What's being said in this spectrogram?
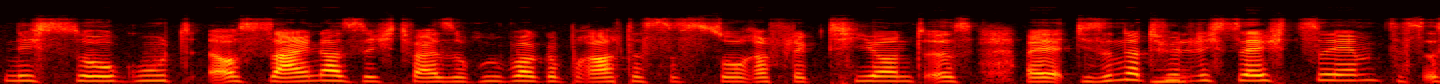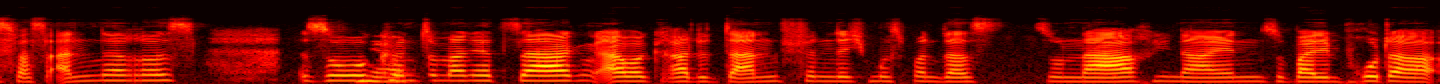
nicht so gut aus seiner Sichtweise rübergebracht, dass es so reflektierend ist. Weil die sind Mhm. natürlich 16, das ist was anderes, so Ja. könnte man jetzt sagen. Aber gerade dann, finde ich, muss man das so nachhinein, so bei dem Bruder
